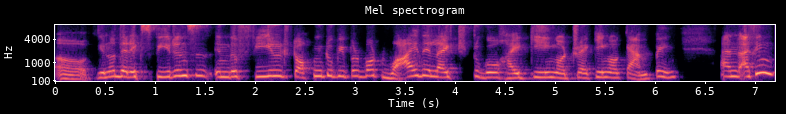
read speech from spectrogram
uh, you know their experiences in the field talking to people about why they liked to go hiking or trekking or camping. And i think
